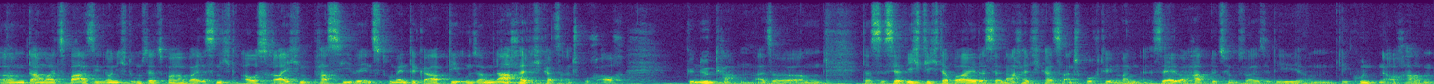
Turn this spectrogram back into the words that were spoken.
Ähm, damals war sie noch nicht umsetzbar, weil es nicht ausreichend passive Instrumente gab, die unserem Nachhaltigkeitsanspruch auch genügt haben. Also ähm, das ist ja wichtig dabei, dass der Nachhaltigkeitsanspruch, den man selber hat, beziehungsweise die, ähm, die Kunden auch haben,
